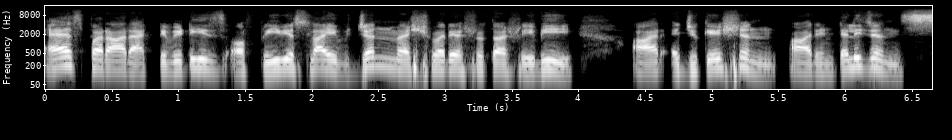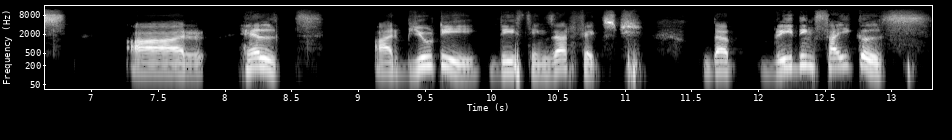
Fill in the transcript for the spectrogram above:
As per our activities of previous life, Janmashwarya Shruta Shribhi, our education, our intelligence, our health, our beauty, these things are fixed. The breathing cycles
